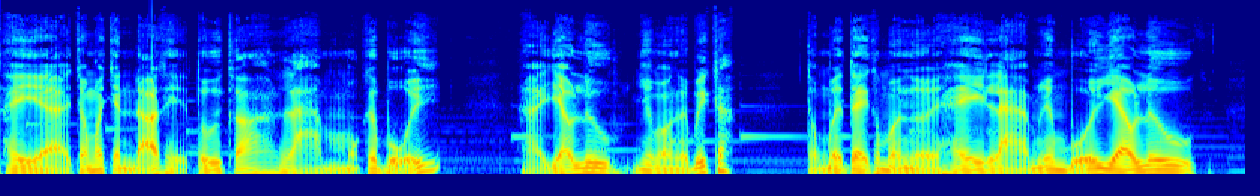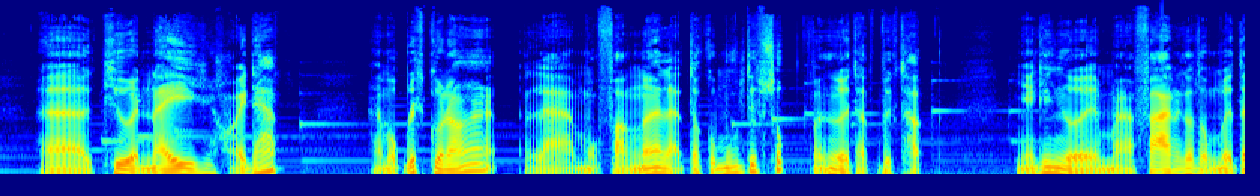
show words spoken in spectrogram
Thì à, trong quá trình đó thì tôi có làm một cái buổi à, giao lưu như mọi người biết đó tổng BT có mọi người hay làm những buổi giao lưu à, Q&A hỏi đáp à, mục đích của nó là một phần là tôi cũng muốn tiếp xúc với người thật việc thật. Những cái người mà fan của Tùng BT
